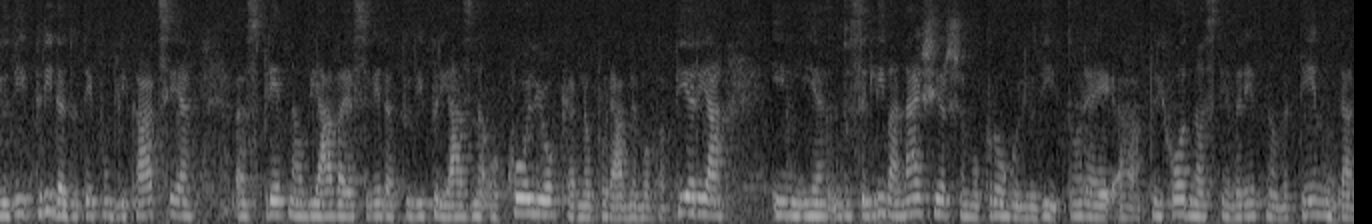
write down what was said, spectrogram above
ljudi pride do te publikacije. Spletna objava je seveda tudi prijazna okolju, ker ne uporabljamo papirja in je dosegljiva najširšemu krogu ljudi. Torej, prihodnost je verjetno v tem, da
